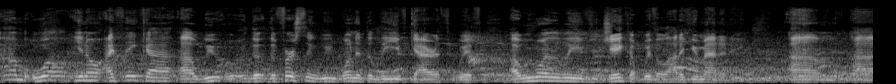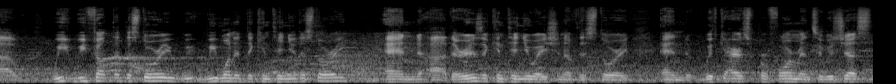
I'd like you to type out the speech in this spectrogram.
Um, well, you know, I think uh, uh, we the, the first thing we wanted to leave Gareth with, uh, we wanted to leave Jacob with a lot of humanity. Um, uh, we, we felt that the story, we, we wanted to continue the story, and there is a continuation of this story. And with Gareth's performance, it was just,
